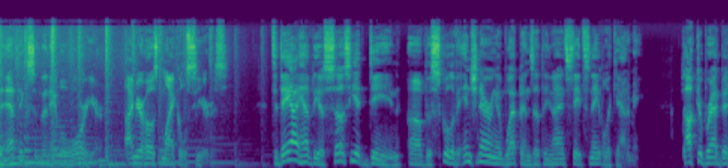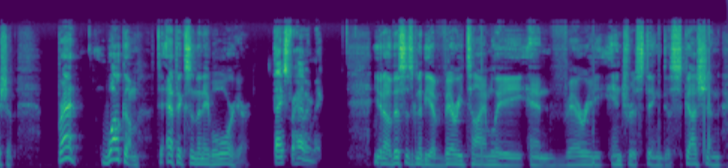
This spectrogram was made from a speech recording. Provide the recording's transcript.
to Ethics of the Naval Warrior. I'm your host, Michael Sears. Today I have the Associate Dean of the School of Engineering and Weapons at the United States Naval Academy, Dr. Brad Bishop. Brad, welcome to Ethics in the Naval Warrior. Thanks for having me. You know, this is going to be a very timely and very interesting discussion.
